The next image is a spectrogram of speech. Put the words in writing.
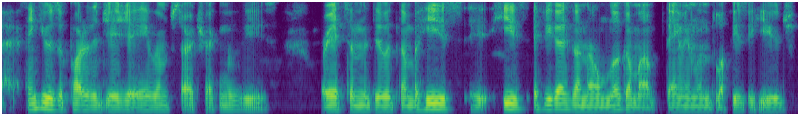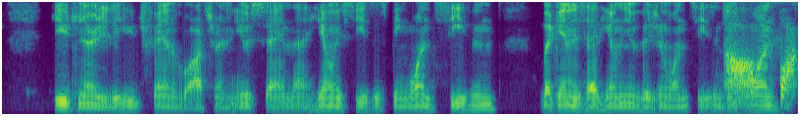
I think he was a part of the J.J. Abrams Star Trek movies, or he had something to do with them. But he's he's if you guys don't know him, look him up. Damon Lindelof. He's a huge, huge nerd. He's a huge fan of Watchmen. He was saying that he only sees this being one season. Like in his head, he only envisioned one season, Oh one fuck!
